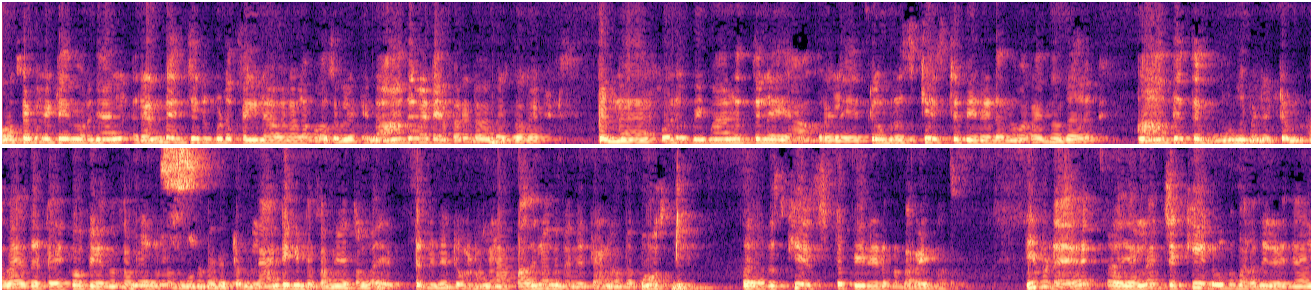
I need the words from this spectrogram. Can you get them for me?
പോസിബിലിറ്റി എന്ന് പറഞ്ഞാൽ രണ്ട് എഞ്ചിനും കൂടെ ഫെയിൽ ആവാനുള്ള പോസിബിലിറ്റി ഉണ്ട്. ആദ്യമായിട്ട് ഞാൻ പറയട്ടെ സാറേ. പിന്നെ ഒരു വിമാനത്തിലെ യാത്രയിലെ ഏറ്റവും റിസ്കിയസ്റ്റ് പീരീഡ് എന്ന് പറയുന്നത് ആദ്യത്തെ മൂന്ന് മിനിറ്റും അതായത് ടേക്ക് ഓഫ് ചെയ്യുന്ന സമയത്തുള്ള മൂന്ന് മിനിറ്റും ലാൻഡിങ്ങിന്റെ സമയത്തുള്ള എട്ട് മിനിറ്റുമാണ് അങ്ങനെ ആ പതിനൊന്ന് മിനിറ്റ് ആണ് ദ മോസ്റ്റ് റിസ്കിയസ്റ്റ് പീരീഡ് എന്ന് പറയുന്നത്. ഇവിടെ എല്ലാം ചെക്ക് ചെയ്തു എന്ന് പറഞ്ഞു കഴിഞ്ഞാൽ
